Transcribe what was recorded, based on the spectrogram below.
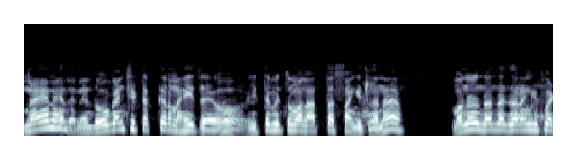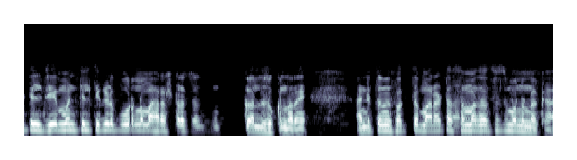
नाही नाही नाही नाही, दोघांची टक्कर नाहीच आहे हो. इथं मी तुम्हाला आत्ताच सांगितलं ना. मनोज दादा जरांगे. पाटील जे म्हणतील तिकडे पूर्ण महाराष्ट्राचा कल झुकणार आहे. आणि तुम्ही फक्त मराठा. समाजाचंच म्हणू नका.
